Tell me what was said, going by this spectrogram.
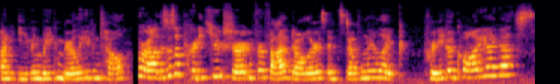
uneven, but you can barely even tell. Overall, uh, this is a pretty cute shirt, and for $5, it's definitely like pretty good quality, I guess.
